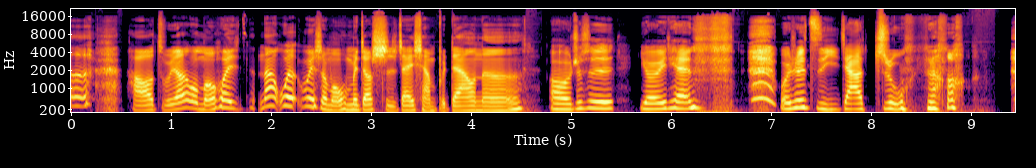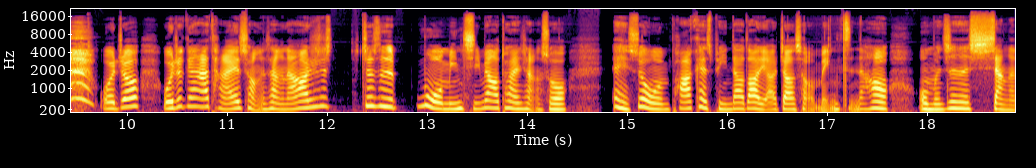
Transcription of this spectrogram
好，主要我们会，那为为什么我们叫实在想不到呢？哦，就是有一天 我去子怡家住，然后我就我就跟他躺在床上，然后就是就是莫名其妙突然想说。哎、欸，所以我们 podcast 频道到底要叫什么名字？然后我们真的想了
